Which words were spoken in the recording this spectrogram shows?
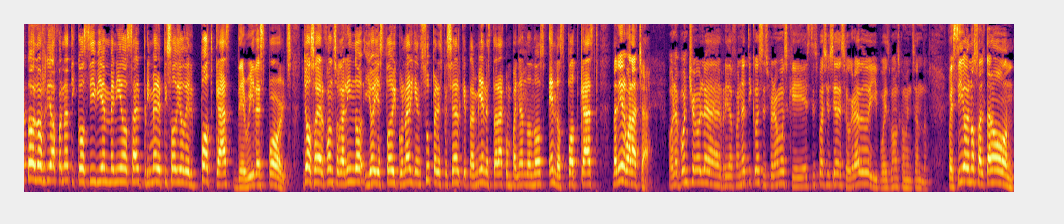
a todos los Rida fanáticos y bienvenidos al primer episodio del podcast de Rida Sports. Yo soy Alfonso Galindo y hoy estoy con alguien súper especial que también estará acompañándonos en los podcasts, Daniel Guaracha. Hola Poncho, hola Rida fanáticos, esperamos que este espacio sea de su agrado y pues vamos comenzando. Pues sí, hoy nos faltaron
